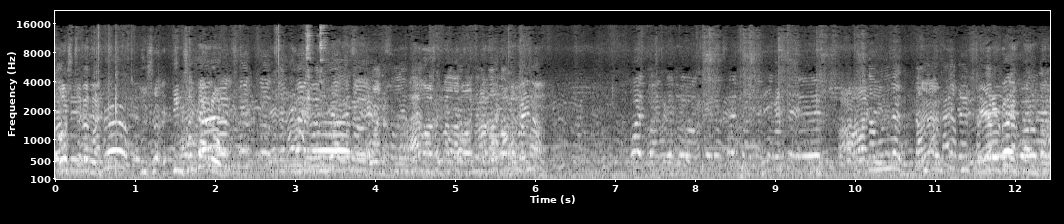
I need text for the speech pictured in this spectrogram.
দশ টাকা দেন দুশো, তিনশো তেরো। তেরো টাকা কম দাম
